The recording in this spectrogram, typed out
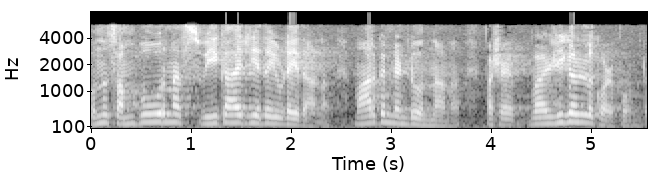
ഒന്ന് സമ്പൂർണ സ്വീകാര്യതയുടേതാണ്. മാർഗം രണ്ടും ഒന്നാണ്. പക്ഷേ വഴികളിൽ കുഴപ്പമുണ്ട്.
